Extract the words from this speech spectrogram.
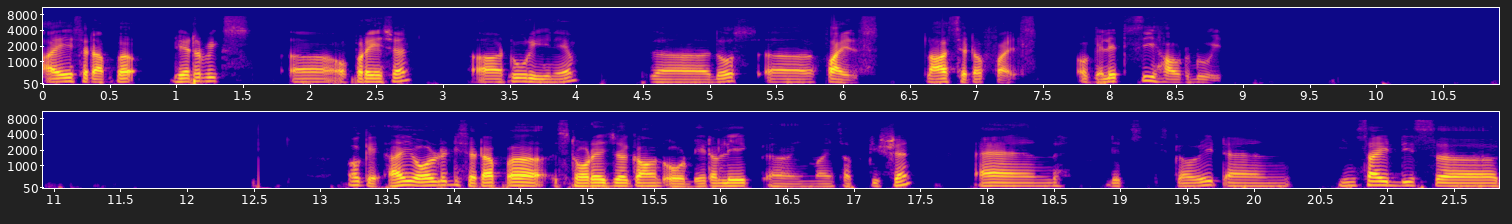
i set up a databricks uh, operation uh, to rename the, those uh, files large set of files. Okay let's see how to do it okay i already set up a storage account or data lake uh, in my subscription and let's discover it. And inside this uh,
